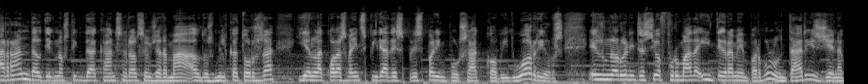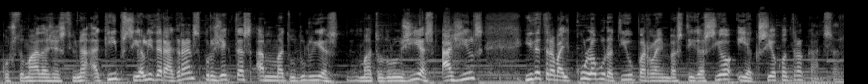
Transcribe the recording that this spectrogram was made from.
arran del diagnòstic de càncer al seu germà el 2014 i en la qual es va inspirar després per impulsar Covid Warriors. És una organització formada íntegrament per voluntaris, gent acostumada a gestionar equips i a liderar grans projectes amb metodologies, metodologies àgils i de treball col·laboratiu per la investigació i acció contra el càncer.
